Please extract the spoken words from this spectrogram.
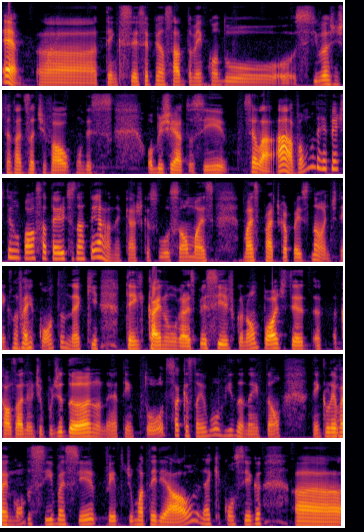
é, uh, tem que ser, ser, pensado também quando se a gente tentar desativar algum desses objetos e sei lá, ah, vamos de repente derrubar os satélites na Terra, né? Que acho que é a solução mais, mais prática para isso. Não, a gente tem que levar em conta, né, que tem que cair num lugar específico, não pode ter eh, causado nenhum tipo de dano, né? Tem toda essa questão envolvida, né? Então tem que levar uhum. em conta se vai ser feito de um material, né, que consiga uh,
